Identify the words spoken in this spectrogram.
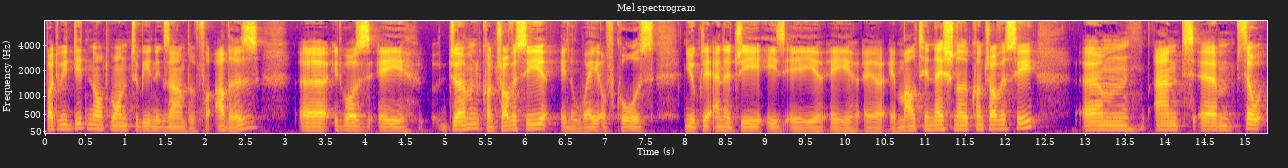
but we did not want to be an example for others. Uh, it was a German controversy. In a way, of course, nuclear energy is a, a, a multinational controversy. Um, and um, so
